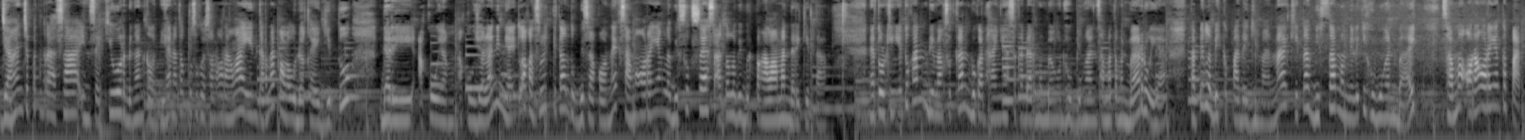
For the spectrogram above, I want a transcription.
Jangan cepat ngerasa insecure dengan kelebihan atau kesuksesan orang lain. Karena kalau udah kayak gitu dari aku yang aku jalanin ya itu akan sulit kita untuk bisa connect sama orang yang lebih sukses atau lebih berpengalaman dari kita. Networking itu kan dimaksudkan bukan hanya sekedar membangun hubungan sama teman baru ya tapi lebih kepada gimana kita bisa memiliki hubungan baik sama orang-orang yang tepat.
